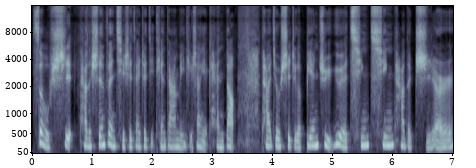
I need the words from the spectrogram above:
奏事。他的身份其实在这几天大家媒体上也看到，他就是这个编剧岳青青他的侄儿，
